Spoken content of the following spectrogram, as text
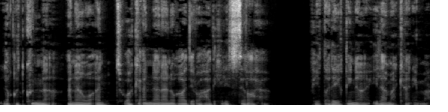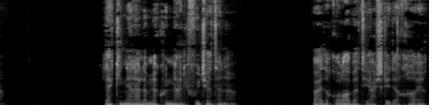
لقد كنا أنا وأنت وكأننا نغادر هذه الاستراحة في طريقنا إلى مكان ما. لكننا لم نكن نعرف وجهتنا بعد قرابة عشر دقائق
